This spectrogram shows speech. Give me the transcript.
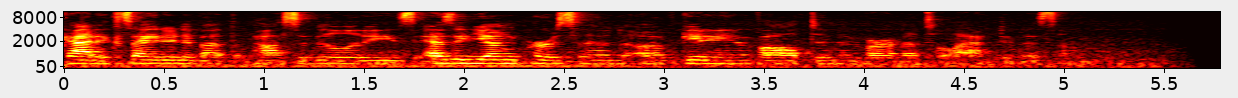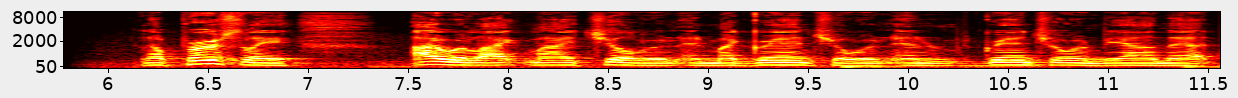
got excited about the possibilities as a young person of getting involved in environmental activism. Now, personally, I would like my children and my grandchildren and grandchildren beyond that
